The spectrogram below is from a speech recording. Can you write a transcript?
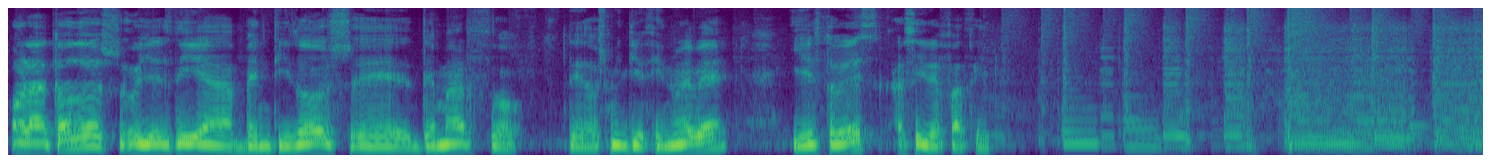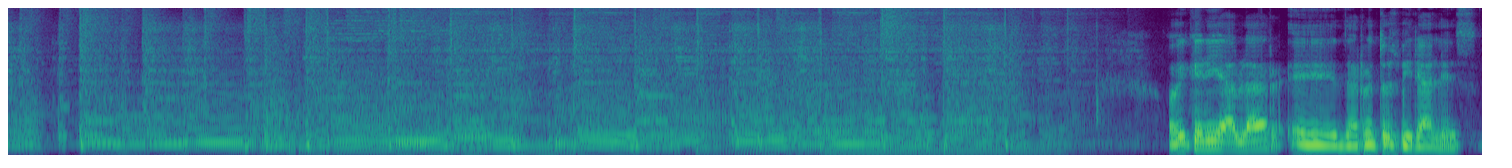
Hola a todos, hoy es día 22 eh, de marzo de 2019 y esto es así de fácil. Hoy quería hablar eh, de retos virales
